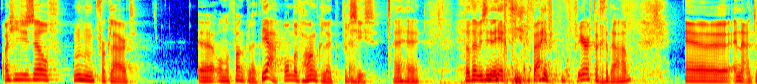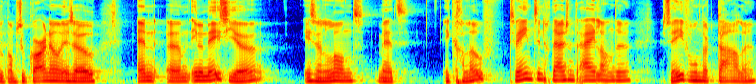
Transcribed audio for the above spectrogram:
Als je jezelf mhm, verklaart. Eh, onafhankelijk. Ja, onafhankelijk, precies. Hè, hè. Dat hebben ze in 1945 gedaan. Eh, en nou, toen kwam Sukarno en zo. En ehm, Indonesië is een land met, ik geloof, 22.000 eilanden, 700 talen.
